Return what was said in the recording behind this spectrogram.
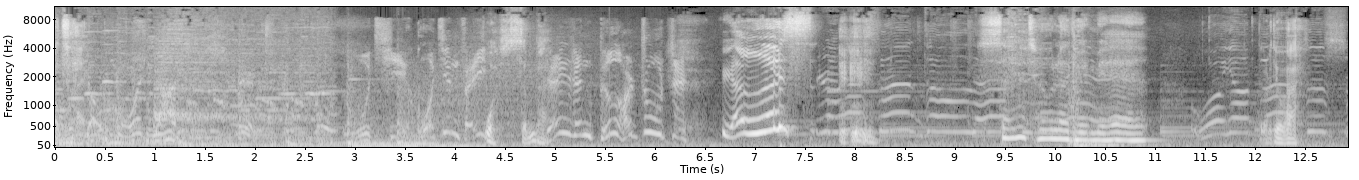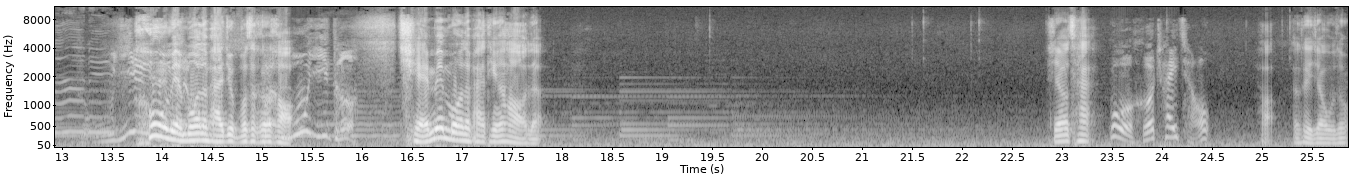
废柴！无窃国奸贼！哇，神牌！人人得而诛之。让我死！山丘了对面。九牌。后面摸的牌就不是很好。前面摸的牌挺好的。先要拆。过河拆桥。好，那可以交五中。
